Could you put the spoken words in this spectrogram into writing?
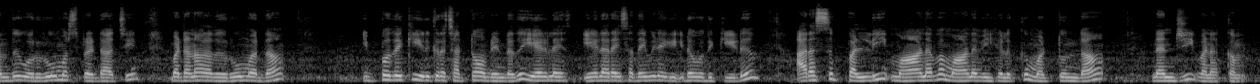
வந்து ஒரு ரூமர் ஸ்ப்ரெட் ஆச்சு. பட் ஆனால் அது ரூமர் தான். இப்போதைக்கு இருக்கிற சட்டம் அப்படின்றது ஏழரை ஏழரை சதவீத இடஒதுக்கீடு. அரசு பள்ளி மாணவ மாணவிகளுக்கு மட்டும்தான். நன்றி வணக்கம்.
